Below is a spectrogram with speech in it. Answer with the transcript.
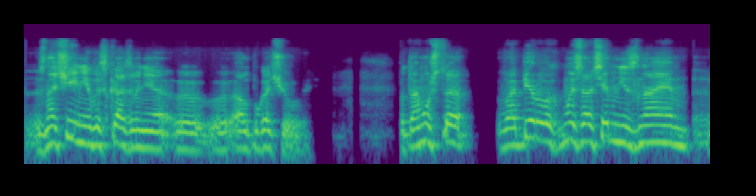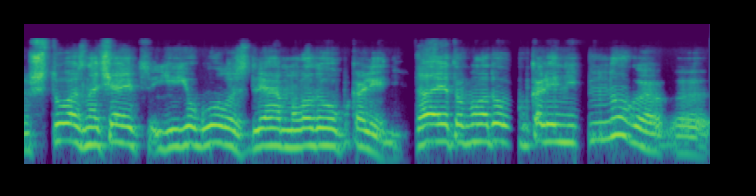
значение высказывания э, Аллы Пугачевой. Потому что во-первых, мы совсем не знаем, что означает ее голос для молодого поколения. Да, этого молодого поколения много в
